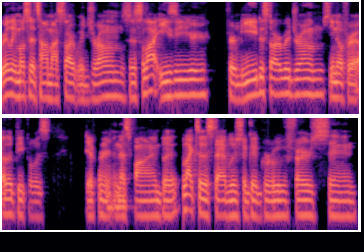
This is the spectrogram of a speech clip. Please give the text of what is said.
really, most of the time I start with drums. It's a lot easier for me to start with drums. You know, for other people, it's different and that's fine. But I like to establish a good groove first. And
